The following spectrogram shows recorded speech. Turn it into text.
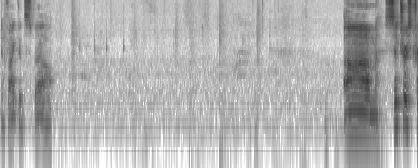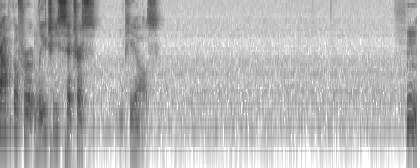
if I could spell. Um, citrus, tropical fruit, lychee, citrus peels. Hmm.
